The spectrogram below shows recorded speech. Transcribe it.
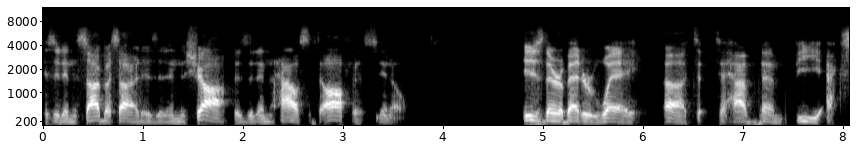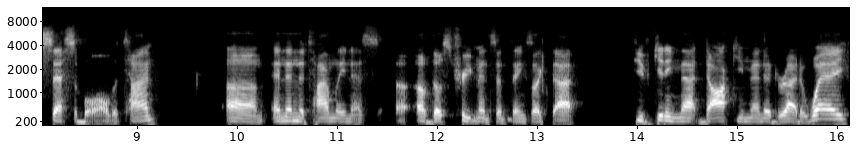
Is it in the side by side? Is it in the shop? Is it in the house at the office? You know, is there a better way uh, to, to have them be accessible all the time. Um, and then the timeliness uh, of those treatments and things like that. If you're getting that documented right away,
